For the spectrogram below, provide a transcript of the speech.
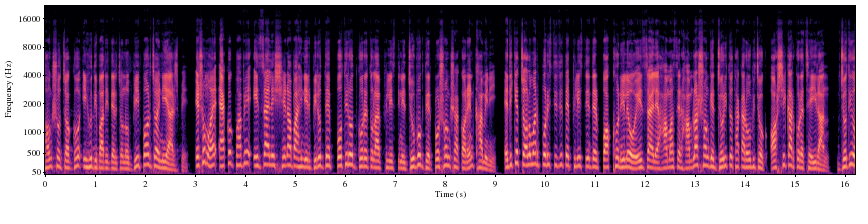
ধ্বংসযজ্ঞ ইহুদিবাদীদের জন্য বিপর্যয় নিয়ে আসবে। এ সময় এককভাবে ইসরায়েলি সেনাবাহিনীর বিরুদ্ধে প্রতিরোধ গড়ে তোলা ফিলিস্তিনি যুবকদের প্রশংসা করেন খামিনি। এদিকে চলমান পরিস্থিতিতে ফিলিস্তিনিদের পক্ষ নিলেও ইসরায়েলে হামাসের হামলার সঙ্গে জড়িত থাকার অভিযোগ অস্বীকার করেছে ইরান। যদিও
